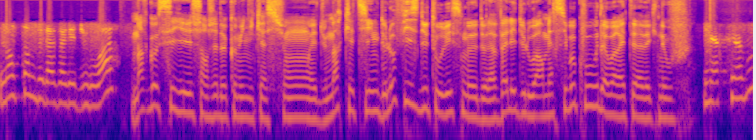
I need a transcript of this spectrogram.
l'ensemble de la vallée du Loir. Margot Seyé, chargée de communication et du marketing de l'Office du tourisme de la vallée du Loir. Merci beaucoup d'avoir été avec nous. Merci à vous.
